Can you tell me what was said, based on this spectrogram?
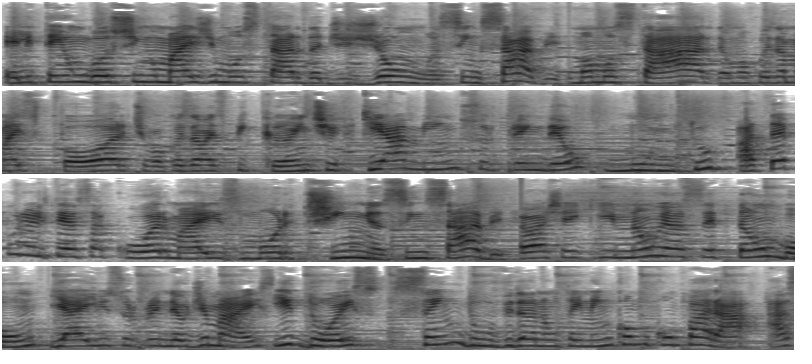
ele tem um gostinho mais de mostarda Dijon, assim, sabe? Uma mostarda, uma coisa mais forte, uma coisa mais picante, que a mim surpreendeu muito. Até por ele ter essa cor mais mortinha, assim, sabe? Eu achei que não ia ser tão bom, e aí me surpreendeu demais. E dois, sem dúvida, não tem nem como comparar as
